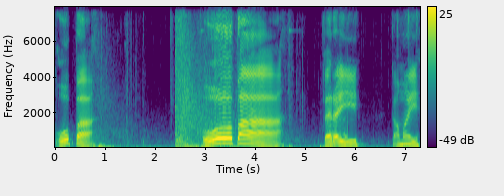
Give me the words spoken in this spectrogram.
opa. Opa! Pera aí. Calma aí.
